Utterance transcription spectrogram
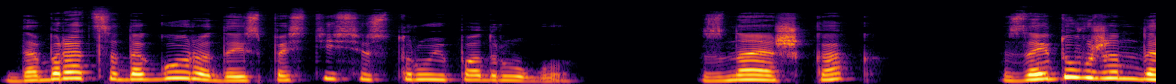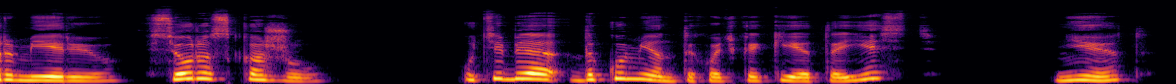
Добраться до города и спасти сестру и подругу. Знаешь как? Зайду в жандармерию, все расскажу. У тебя документы хоть какие-то есть? Нет.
